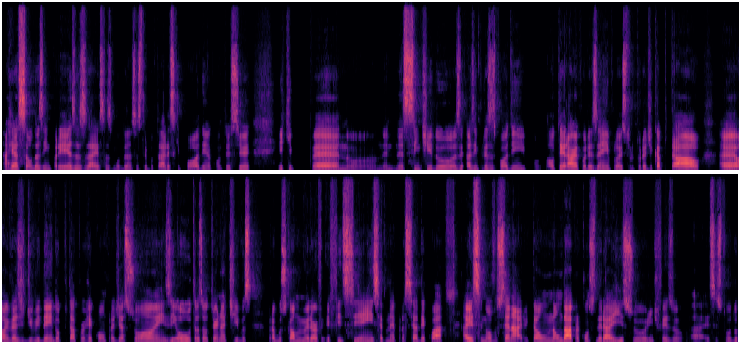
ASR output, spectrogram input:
a reação das empresas a essas mudanças tributárias que podem acontecer e que é, no, nesse sentido, as, as, empresas podem alterar, por exemplo, a estrutura de capital, é, ao invés de dividendo, optar por recompra de ações e outras alternativas para buscar uma melhor eficiência, né, para se adequar a esse novo cenário. Então, não dá para considerar isso, a gente fez esse estudo,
